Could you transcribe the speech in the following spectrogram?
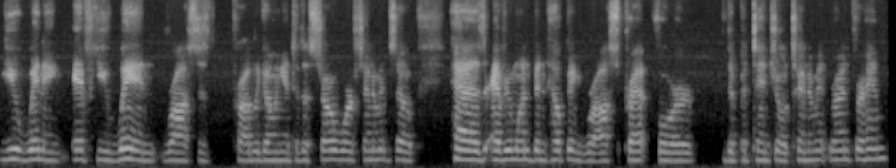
you winning. If you win, Ross is probably going into the Star Wars tournament. So has everyone been helping Ross prep for the potential tournament run for him?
